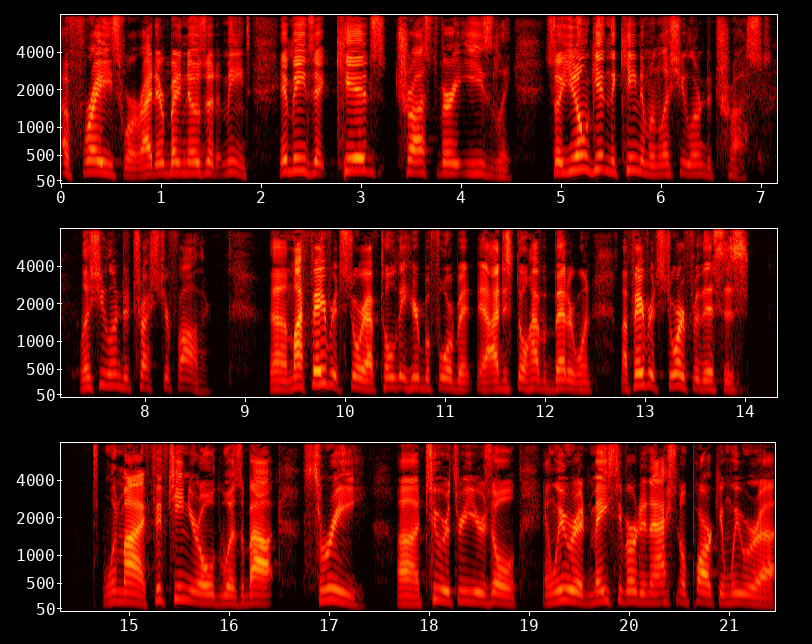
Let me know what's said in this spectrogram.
a phrase for it, right? Everybody knows what it means. It means that kids trust very easily. So you don't get in the kingdom unless you learn to trust, unless you learn to trust your father. Uh, my favorite story, I've told it here before, but I just don't have a better one. My favorite story for this is when my 15 year old was about three uh, two or three years old, and we were at Mesa Verde National Park, and we were uh,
